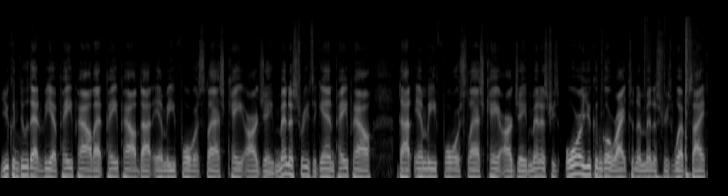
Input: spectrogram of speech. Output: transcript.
you can do that via PayPal at paypal.me forward slash KRJ Ministries. Again, paypal.me forward slash KRJ Ministries. Or you can go right to the ministry's website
